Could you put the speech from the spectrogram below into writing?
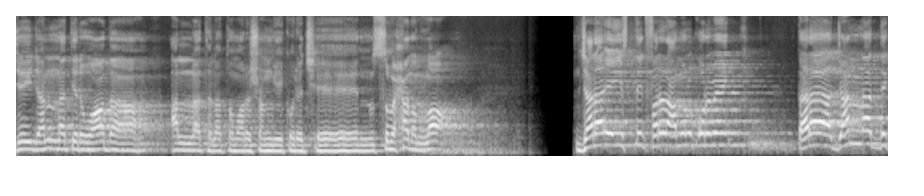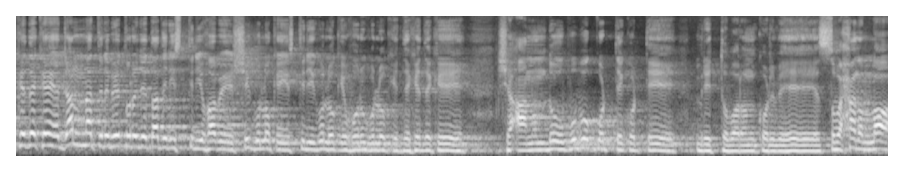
যেই জান্নাতের ওয়াদা আল্লাহ তালা তোমার সঙ্গে করেছেন। সুবাহান আল্লাহ যারা এই ইস্তেকফারের আমল করবে তারা জান্নাত দেখে দেখে জান্নাতের ভেতরে যে তাদের স্ত্রী হবে, সেগুলোকে, স্ত্রীগুলোকে, হরুগুলোকে দেখে দেখে সে আনন্দ উপভোগ করতে করতে মৃত্যুবরণ করবে। সুবাহান্লাহ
